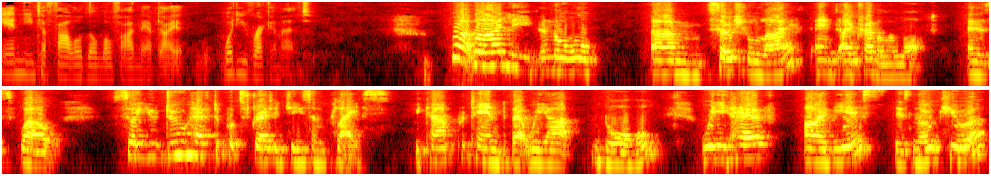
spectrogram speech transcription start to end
and need to follow the low FODMAP diet? What do you recommend? Right, well, I lead a normal um, social life and I travel a lot as well. So you do have to put strategies in place. We can't pretend that we are normal. We have IBS. There's no cure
